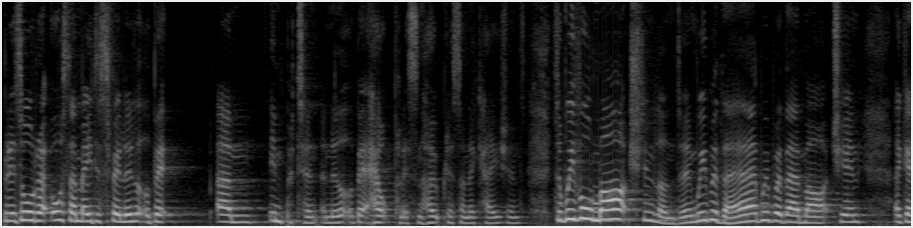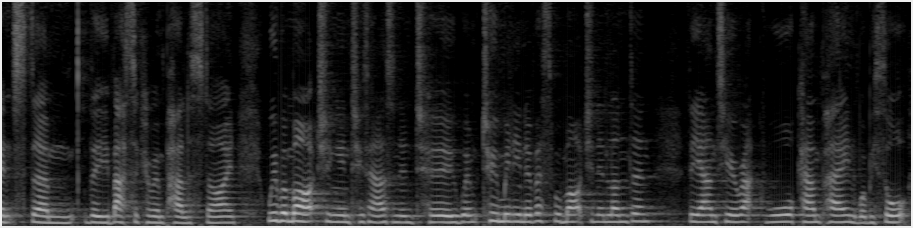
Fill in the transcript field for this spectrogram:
but it's also made us feel a little bit um, impotent and a little bit helpless and hopeless on occasions. So we've all marched in London. We were there. We were there marching against um, the massacre in Palestine. We were marching in 2002 when two million of us were marching in London, the anti-Iraq war campaign where we thought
